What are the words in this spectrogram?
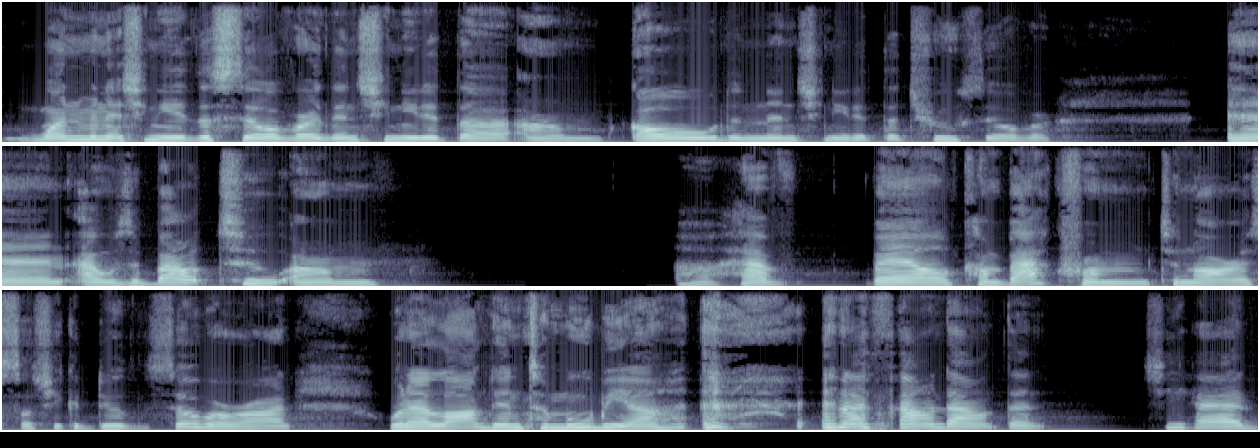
one minute she needed the silver, then she needed the um, gold, and then she needed the true silver. And I was about to um, uh, have Vale come back from Tanaris so she could do the silver rod when I logged into Mubia and I found out that she had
